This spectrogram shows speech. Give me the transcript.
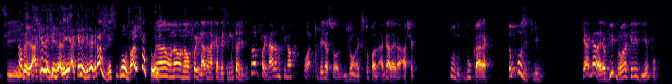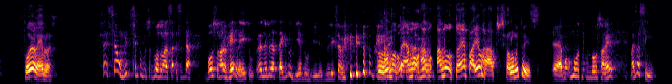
Se, não, veja, se... aquele vídeo ali, aquele vídeo é gravíssimo por vários fatores. Não, não, não foi nada na cabeça de muita gente. Não, não foi nada no final. Pô, veja só, João, é que estou falando. A galera acha tudo do cara tão positivo que a galera vibrou naquele dia, pô. Foi, eu lembro. Isso é um vídeo que Bolsonaro, Bolsonaro reeleito. Eu lembro da tag do dia do vídeo. Do dia que você... a, montanha, a, a, montanha pariu um rato. Você falou muito isso. É, o Bolsonaro. Mas assim,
